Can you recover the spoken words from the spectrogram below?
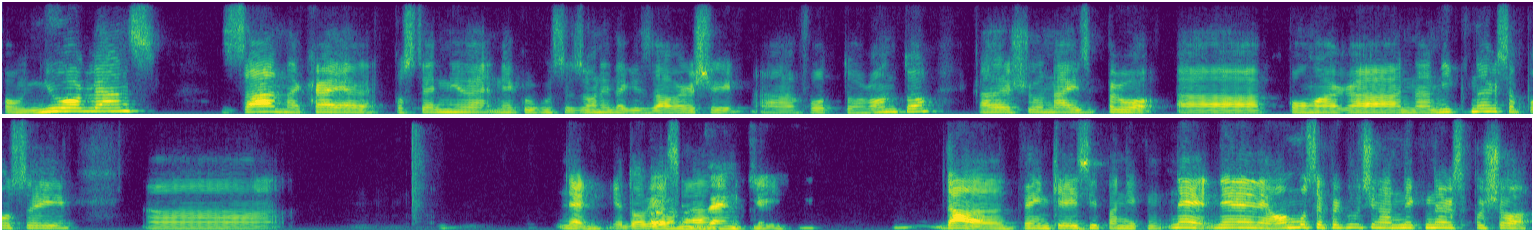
па у Нью Орлеанс, за на крај еве последниве неколку сезони да ги заврши а, во Торонто, каде што најпрво помага на Никнер а после и а, нели, ја добија сега. Вен Кейси. Да, Вен Кейси па Ник Не, не, не, не, он му се приклучи на Ник Нерс пошто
